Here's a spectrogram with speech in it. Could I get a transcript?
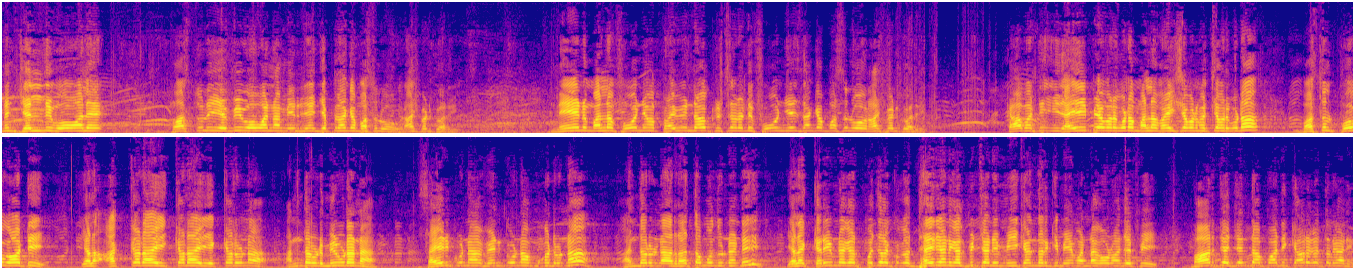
నేను జల్ది పోవాలి. బస్సులు ఎవ్వి పోవన్నా మీరు నేను చెప్పినాక బస్సులు పోవు రాసి పెట్టుకోరు నేను మళ్ళీ ఫోన్ చేయ ప్రవీణ్ రావు కృష్ణారెడ్డి ఫోన్ చేసినాక బస్సులు పోవు రాసి పెట్టుకోరు కాబట్టి ఇది అయిపోయే వరకు కూడా మళ్ళీ వైశ్యవరం వచ్చే వరకు కూడా బస్సులు పోవు కాబట్టి ఇలా అక్కడ ఇక్కడ ఎక్కడున్నా అందరు కూడా మీరు కూడా సైడ్కున్నా వెనుకున్నా ముంగటున్నా అందరూ నా రథం ముందు ఉండండి. ఇలా కరీంనగర్ ప్రజలకు ఒక ధైర్యాన్ని కల్పించండి. మీకందరికీ మేము అన్నగా అని చెప్పి భారతీయ జనతా పార్టీ కార్యకర్తలు కానీ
